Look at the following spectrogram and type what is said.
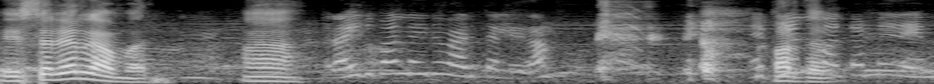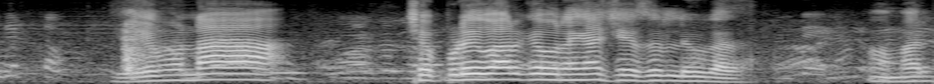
ఇస్తలేరు. కదా. మరి. ఆ. ఏమున్నా చెప్పుడు వరకే ఉన్నాయి కానీ లేవు కదా. మరి?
